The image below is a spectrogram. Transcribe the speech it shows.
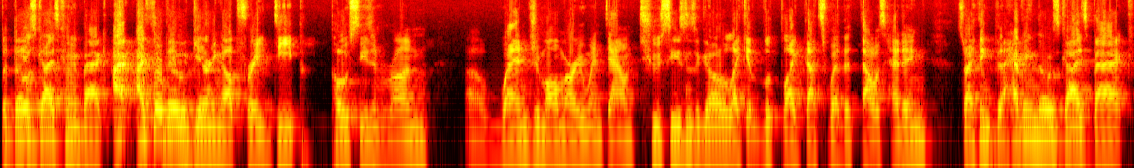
But those guys coming back, I, I thought they were gearing up for a deep postseason run uh, when Jamal Murray went down two seasons ago. Like it looked like that's where the, that was heading. So I think that having those guys back,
